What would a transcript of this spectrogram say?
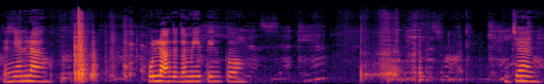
Ganyan lang. Pula ang gagamitin ko. Diyan.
